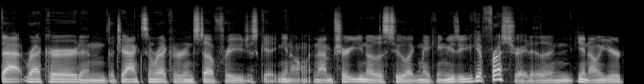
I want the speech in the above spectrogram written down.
that record and the Jackson record and stuff where you just get, you know, and I'm sure you know this too, like making music, you get frustrated and, you know, you're,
